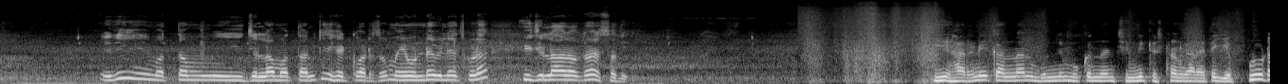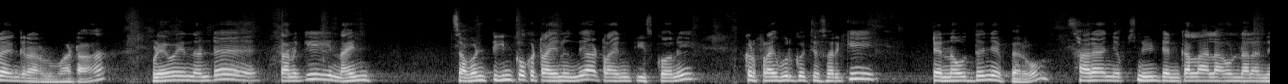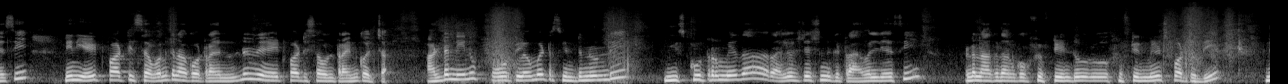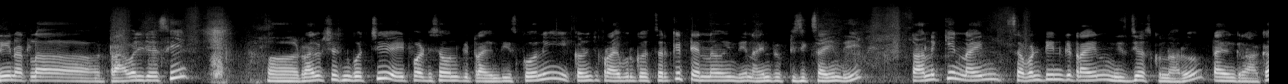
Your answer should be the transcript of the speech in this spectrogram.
ఇది మొత్తం ఈ జిల్లా మొత్తానికి హెడ్ క్వార్టర్స్ మేము ఉండే విలేజ్ కూడా ఈ జిల్లాలోకి వస్తుంది. ఈ హరిణి కన్నాన్ మున్ని ముకుందన్ చిన్ని కృష్ణన్ గారు అయితే ఎప్పుడూ టైంకి రారనమాట ఇప్పుడు ఏమైందంటే తనకి నైన్ సెవెంటీన్కి ఒక ట్రైన్ ఉంది. ఆ ట్రైన్ తీసుకొని ఇక్కడ ఫ్రైబూర్కి వచ్చేసరికి టెన్ అవుద్దని చెప్పారు. సరే అని చెప్పేసి నేను టెన్ కల్లా ఎలా ఉండాలనేసి నేను ఎయిట్ ఫార్టీ సెవెన్కి నాకు ఒక ట్రైన్ ఉంటే నేను ఎయిట్ ఫార్టీ సెవెన్ ట్రైన్కి వచ్చా. అంటే నేను ఫోర్ కిలోమీటర్స్ ఇంటి నుండి ఈ స్కూటర్ మీద రైల్వే స్టేషన్కి ట్రావెల్ చేసి అంటే నాకు దానికి ఒక ఫిఫ్టీన్ టు ఫిఫ్టీన్ మినిట్స్ పడుతుంది. నేను అట్లా ట్రావెల్ చేసి రైల్వే స్టేషన్కి వచ్చి ఎయిట్ ఫార్టీ సెవెన్కి ట్రైన్ తీసుకొని ఇక్కడ నుంచి ఫ్రైబూర్కి వచ్చేసరికి టెన్ అయింది నైన్ ఫిఫ్టీ సిక్స్ అయింది. తనకి నైన్ సెవెంటీన్కి ట్రైన్ మిస్ చేసుకున్నారు టైంకి రాక.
